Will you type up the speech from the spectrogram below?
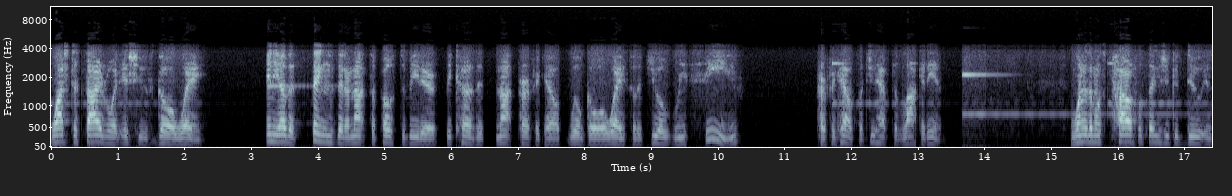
Watch the thyroid issues go away. Any other things that are not supposed to be there because it's not perfect health will go away so that you'll receive perfect health, but you have to lock it in. One of the most powerful things you could do is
